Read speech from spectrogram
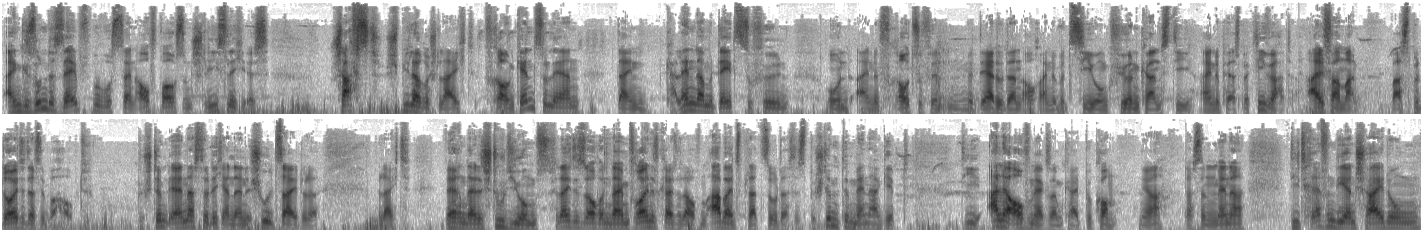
ein gesundes Selbstbewusstsein aufbaust und schließlich es schaffst, spielerisch leicht Frauen kennenzulernen, deinen Kalender mit Dates zu füllen und eine Frau zu finden, mit der du dann auch eine Beziehung führen kannst, die eine Perspektive hat. Alpha-Mann, was bedeutet das überhaupt? Bestimmt erinnerst du dich an deine Schulzeit oder vielleicht während deines Studiums, vielleicht ist es auch in deinem Freundeskreis oder auf dem Arbeitsplatz so, dass es bestimmte Männer gibt, die alle Aufmerksamkeit bekommen. Ja, das sind Männer, die treffen die Entscheidungen.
